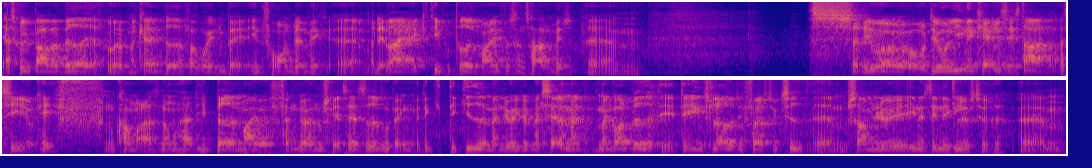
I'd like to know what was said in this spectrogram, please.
Jeg skulle ikke bare være bedre, jeg skulle være markant bedre for at gå ind, bag, ind foran dem. Ikke? Og det var jeg ikke. De var bedre end mig på centralen midt. Så det var jo det var lige en erkendelse i starten at sige, okay, pff, nu kommer der altså nogen her, de er bedre end mig, hvad fanden gør jeg, nu skal jeg til at sidde på bænken, det, det gider man jo ikke. Men selvom man, man godt ved, at det, det er ens lod det første stykke tid, øhm, så har man jo eneste ikke lyst til det. Øhm,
